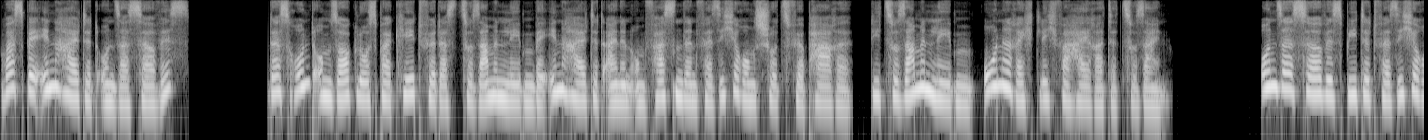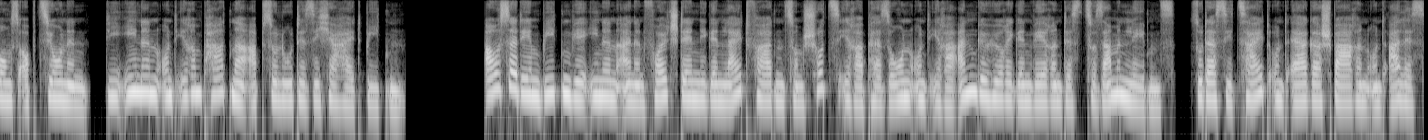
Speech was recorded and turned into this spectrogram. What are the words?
Was beinhaltet unser Service? Das Rundum-Sorglos-Paket für das Zusammenleben beinhaltet einen umfassenden Versicherungsschutz für Paare, die zusammenleben, ohne rechtlich verheiratet zu sein. Unser Service bietet Versicherungsoptionen, die Ihnen und Ihrem Partner absolute Sicherheit bieten. Außerdem bieten wir Ihnen einen vollständigen Leitfaden zum Schutz Ihrer Person und Ihrer Angehörigen während des Zusammenlebens, sodass Sie Zeit und Ärger sparen und alles,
